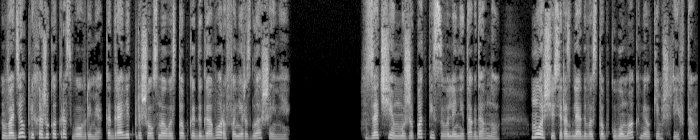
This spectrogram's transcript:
В отдел прихожу как раз вовремя. Кадровик пришел с новой стопкой договоров о неразглашении. Зачем? Мы же подписывали не так давно. Морщусь, разглядывая стопку бумаг мелким шрифтом.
